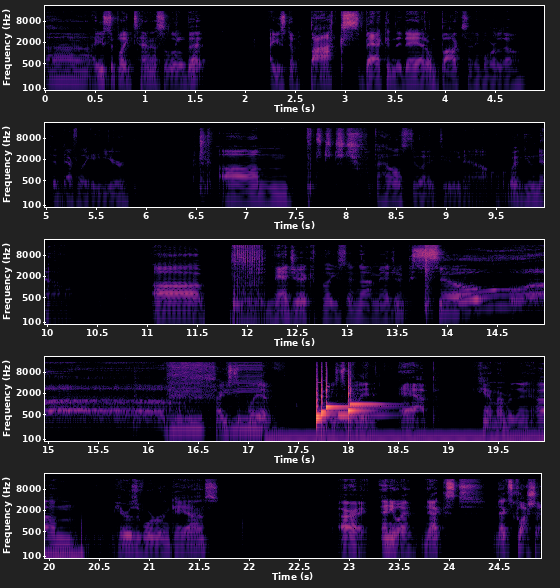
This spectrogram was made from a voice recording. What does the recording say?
Uh, I used to play tennis a little bit. I used to box back in the day. I don't box anymore though. Did that for like a year. Um, what the hell else do I do now? What do I do now? Uh, magic, but you said not magic. So uh, I used to play a. I used to play an app. I can't remember then. Um, Heroes of Order and Chaos. All right. Anyway, next next question.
